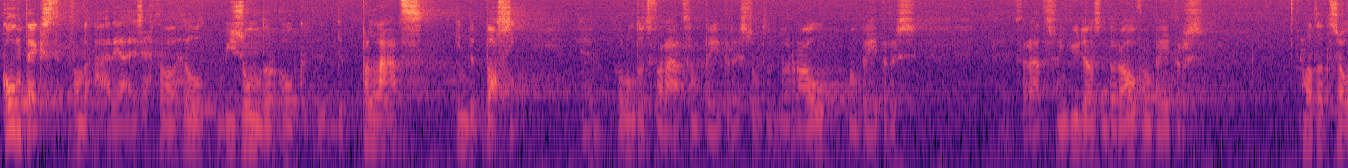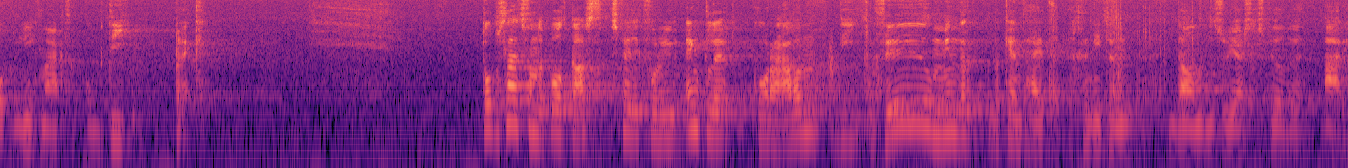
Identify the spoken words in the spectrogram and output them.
context van de aria is echter wel heel bijzonder, ook de plaats in de passie. Rond het verraad van Petrus stond het berouw van Petrus. Van Judas, het berouw van Petrus. Wat het zo uniek maakt op die plek. Tot besluit van de podcast speel ik voor u enkele koralen die veel minder bekendheid genieten dan de zojuist gespeelde aria.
